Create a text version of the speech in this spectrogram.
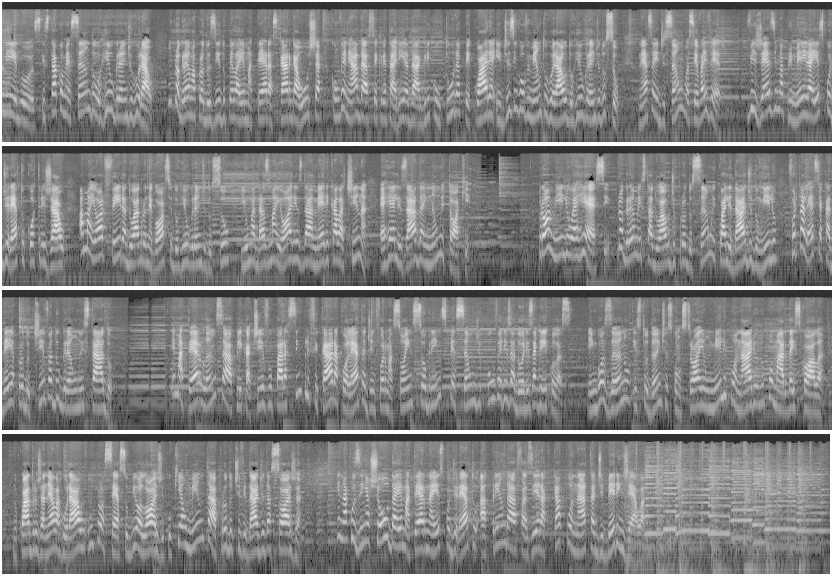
amigos! Está começando o Rio Grande Rural, um programa produzido pela Emater Ascar Gaúcha, conveniada à Secretaria da Agricultura, Pecuária e Desenvolvimento Rural do Rio Grande do Sul. Nessa edição você vai ver 21ª Expo Direto Cotrijal, a maior feira do agronegócio do Rio Grande do Sul e uma das maiores da América Latina, é realizada em Não Me Toque. ProMilho RS, Programa Estadual de Produção e Qualidade do Milho, fortalece a cadeia produtiva do grão no estado. Emater lança aplicativo para simplificar a coleta de informações sobre inspeção de pulverizadores agrícolas. Em Bozano, estudantes constroem um meliponário no pomar da escola. No quadro Janela Rural, um processo biológico que aumenta a produtividade da soja. E na cozinha show da Emater na Expo Direto, aprenda a fazer a caponata de berinjela.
